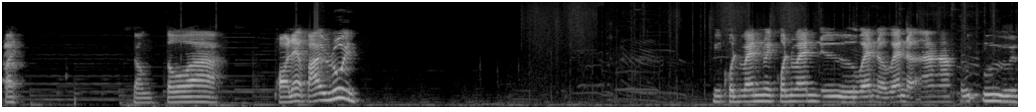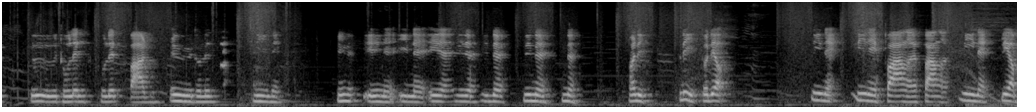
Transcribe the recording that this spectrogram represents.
ไปสองตัว พอแล้วไปลุย มีคนแว้นมีคนแว้นเออแว้นเหรอแว้นเหรออ่าอุ้ยเออเออทุเรนทุเรนปานเออทุเรนนี่เนี่ยนี่เนี่ยอีเนี่ยอีเนี่ยอีเนี่ยอีเนี่ยอีเนี่ยนี่เนี่ยนี่เนี่ยมาดินี่ตัวเดียว นี่แน่นี่แน่ฟังเลยฟังเลยนี่แน่เรียบ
